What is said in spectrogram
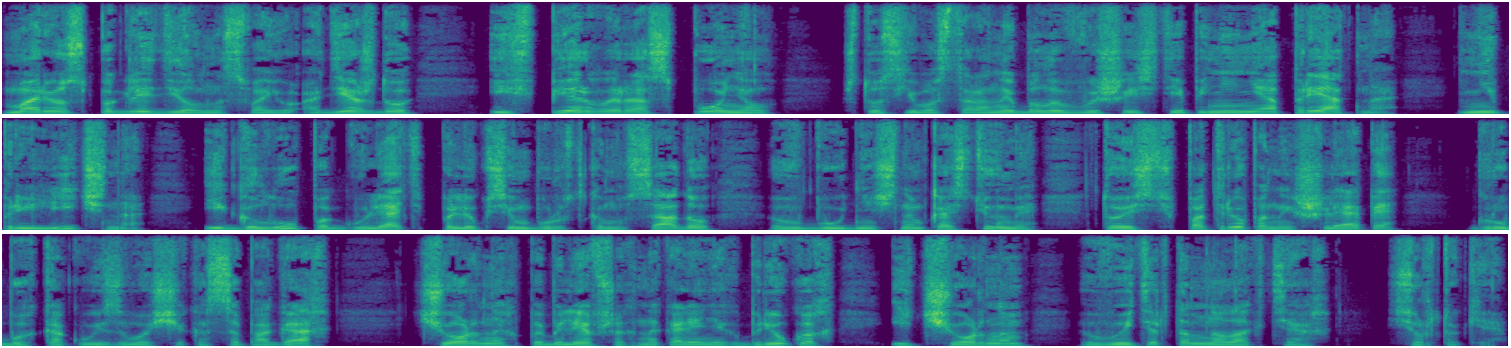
Мариус поглядел на свою одежду и в первый раз понял, что с его стороны было в высшей степени неопрятно, неприлично и глупо гулять по Люксембургскому саду в будничном костюме, то есть в потрепанной шляпе, грубых, как у извозчика, сапогах, черных, побелевших на коленях брюках и черном, вытертом на локтях сюртуке.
